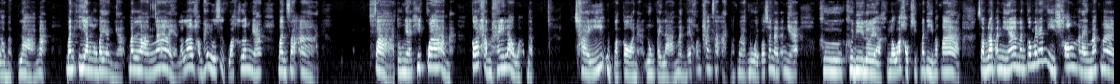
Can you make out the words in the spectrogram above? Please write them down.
เราแบบล้างอะมันเอียงลงไปอย่างเงี้ย มันล้างง่ายอะแล้วเราทำให้รู้สึกว่าเครื่องเนี้ย มันสะอาดฝาตรงเนี้ยที่กว้างอะก็ทำให้เราอะแบบใช้อุปกรณ์อะลงไปล้างมันได้ค่อนข้างสะอาดมากๆด้วย เพราะฉะนั้นอันเนี้ย คือคือดีเลยอะคือเราว่าเขาคิดมาดีมากๆสำหรับอันเนี้ยมันก็ไม่ได้มีช่องอะไรมากมาย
